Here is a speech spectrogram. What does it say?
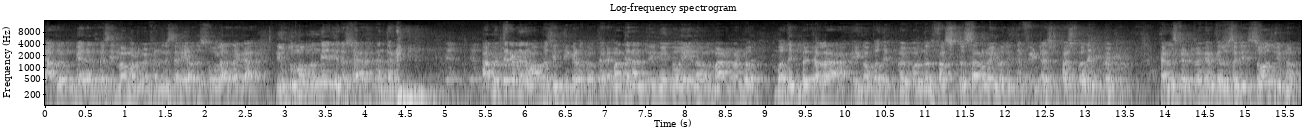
ಯಾವುದೋ ಒಂದು ಬೇರೆ ಹತ್ರ ಸಿನಿಮಾ ಮಾಡ್ಬೇಕಂದ್ರೆ ಸರಿ, ಅದು ಸೋಲ್ ಆದಾಗ ನೀವು ತುಂಬ ಮುಂದೆ ಇದ್ದೀರಾ ಸರ್ ಅಂತಾರೆ. ಆಗ್ಬಿಡ್ತಾರೆ ನಾನು ವಾಪಸ್ ಹಿಂದಿ ಕಳ್ಕೊತಾರೆ ಮತ್ತೆ ನಾನು ರಿಮೇಕೋ ಏನೋ ಮಾಡ್ಕೊಂಡು ಬದುಕ್ಬೇಕಲ್ಲ, ಹೆಂಗೋ ಬದುಕ್ಬೇಕು ಅನ್ನೋದು first survival is the fittest first ಬದುಕಬೇಕು. ಕನಸು ಕಟ್ಟಬೇಕಾದ್ರೆ ಕೆಲಸ ಸೋಲ್ತೀವಿ ನಾವು.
